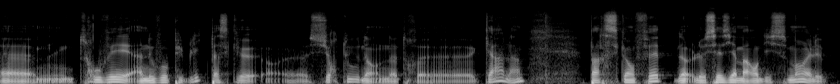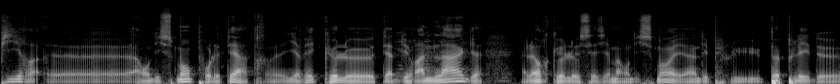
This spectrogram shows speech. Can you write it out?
euh, trouver un nouveau public parce que, euh, surtout dans notre euh, cas, là, parce qu'en fait, le 16e arrondissement est le pire arrondissement pour le théâtre. Il n'y avait que le théâtre du Ranlag, alors que le 16e arrondissement est un des plus peuplés de,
